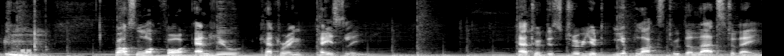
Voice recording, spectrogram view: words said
Personal log for Andrew Kettering Paisley. Had to distribute earplugs to the lads today.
